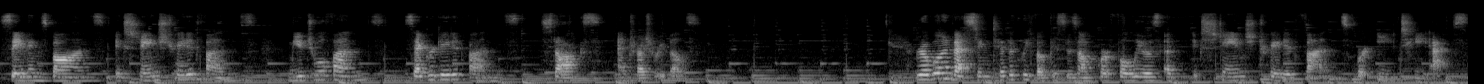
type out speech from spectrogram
savings bonds, exchange-traded funds, mutual funds, segregated funds, stocks, and treasury bills. Robo-investing typically focuses on portfolios of exchange-traded funds, or ETFs.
